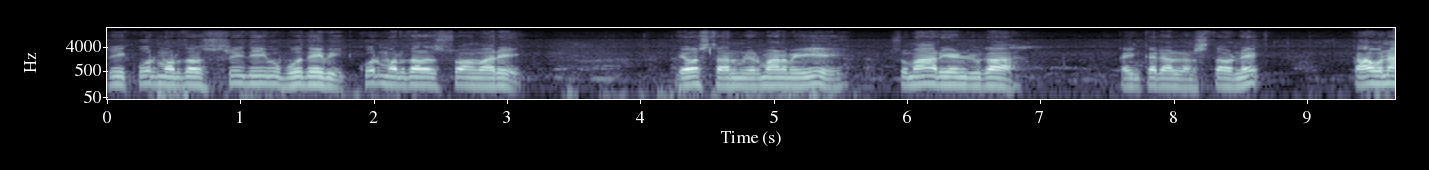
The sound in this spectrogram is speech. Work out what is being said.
శ్రీ కూర్మరదాల శ్రీదేవి భూదేవి కూర్మరదాల స్వామివారి దేవస్థానం నిర్మాణమయ్యి సుమారు ఏండ్లుగా కైంకర్యాలు నడుస్తూ ఉన్నాయి. కావున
